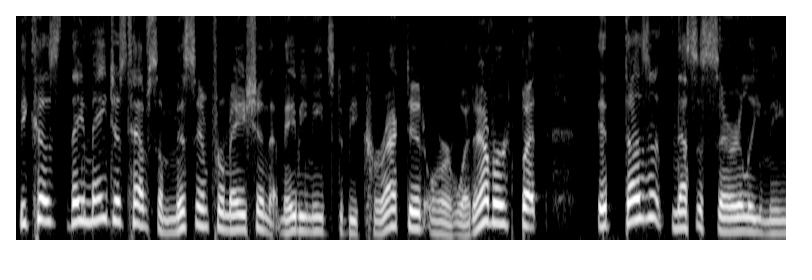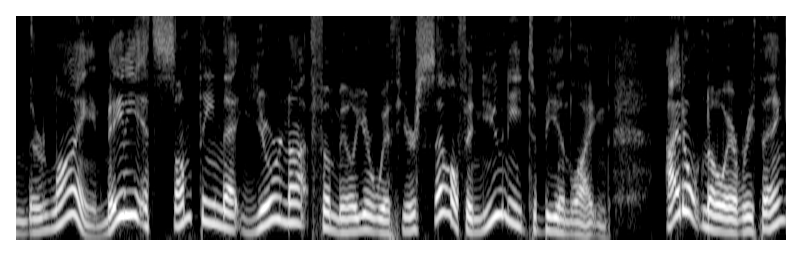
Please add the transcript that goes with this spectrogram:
because they may just have some misinformation that maybe needs to be corrected or whatever. But it doesn't necessarily mean they're lying. Maybe it's something that you're not familiar with yourself and you need to be enlightened. I don't know everything.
